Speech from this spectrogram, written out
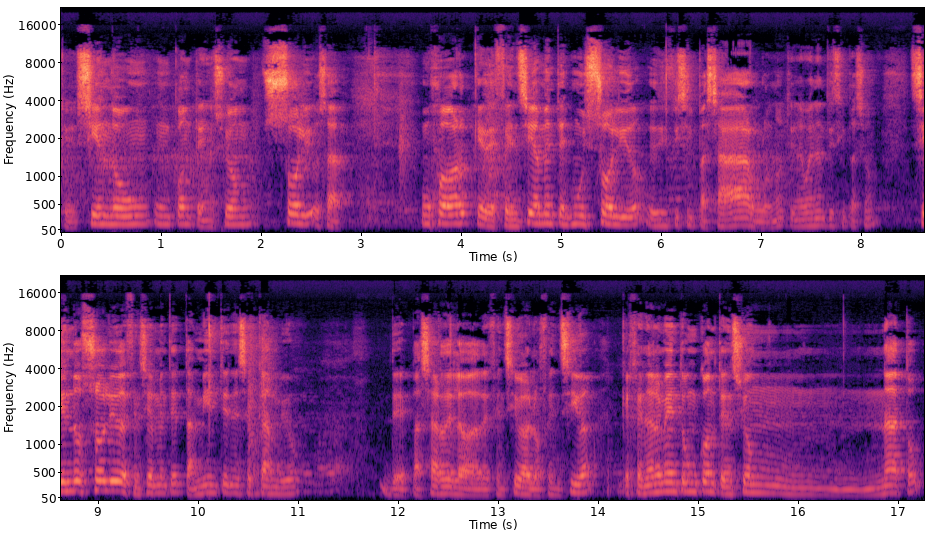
Que siendo un, un contención sólido, o sea, un jugador que defensivamente es muy sólido, es difícil pasarlo, ¿no? Tiene buena anticipación. Siendo sólido defensivamente también tiene ese cambio de pasar de la defensiva a la ofensiva, que generalmente un contención nato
